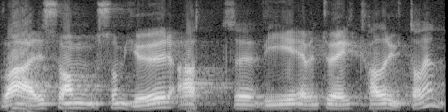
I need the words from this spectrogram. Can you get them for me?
hva er det som, som, gjør at eh, vi eventuelt faller ut av den?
